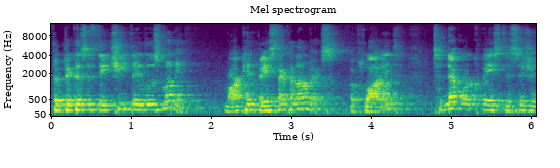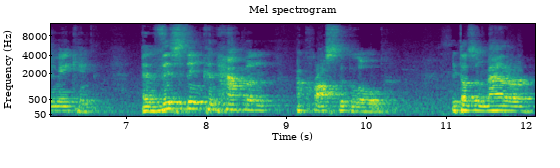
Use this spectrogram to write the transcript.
but because if they cheat, they lose money. Market-based economics applied to network-based decision-making. And this thing can happen across the globe. It doesn't matter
